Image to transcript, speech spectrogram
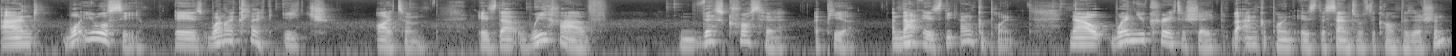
And what you will see is when I click each item is that we have this crosshair appear and that is the anchor point. Now, when you create a shape, the anchor point is the center of the composition.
